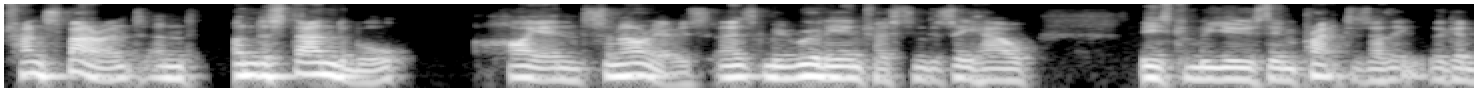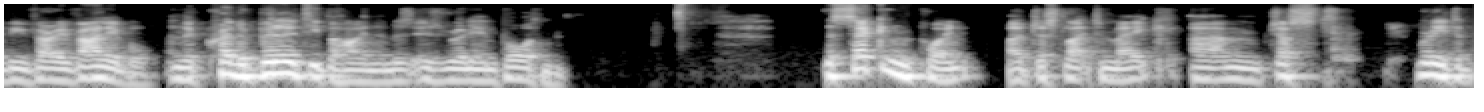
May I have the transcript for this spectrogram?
transparent and understandable high end scenarios. And it's going to be really interesting to see how these can be used in practice. I think they're going to be very valuable. And the credibility behind them is, is really important. The second point I'd just like to make, um, just really to,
